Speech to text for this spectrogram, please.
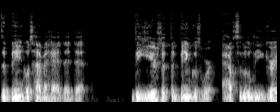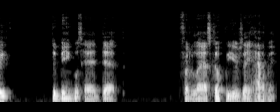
the Bengals haven't had that depth. The years that the Bengals were absolutely great, the Bengals had depth. For the last couple years, they haven't.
